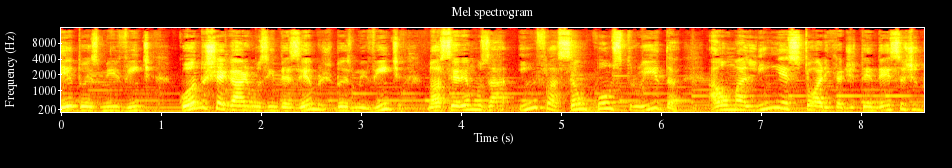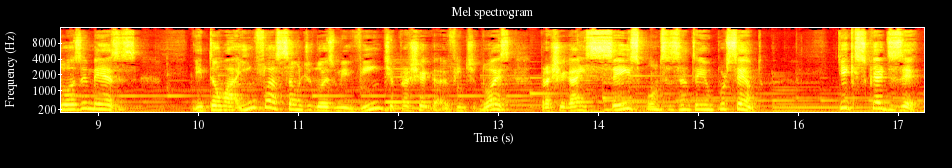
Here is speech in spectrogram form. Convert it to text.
de 2020. Quando chegarmos em dezembro de 2020, nós teremos a inflação construída a uma linha histórica de tendências de 12 meses. Então a inflação de 2020 para chegar 22 para chegar em 6.61%. O que, que isso quer dizer?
